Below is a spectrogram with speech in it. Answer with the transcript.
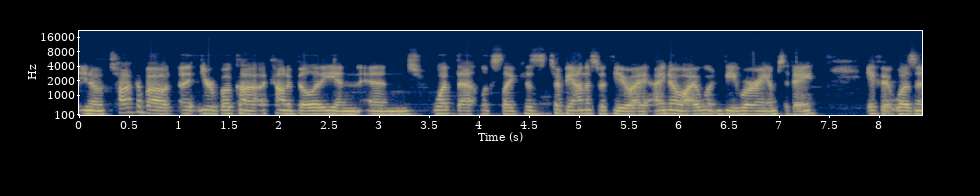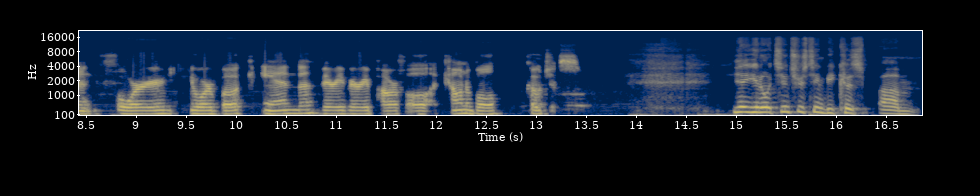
You know, talk about uh, your book uh, accountability and and what that looks like. Because to be honest with you, I, I know I wouldn't be where I am today if it wasn't for your book and very very powerful accountable coaches. Yeah, you know it's interesting because um,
